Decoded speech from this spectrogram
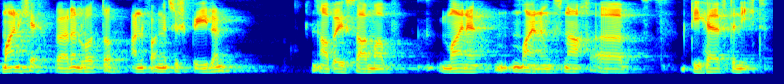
manche werden Lotto anfangen zu spielen. Aber ich sage mal, meiner Meinung nach äh, die Hälfte nicht.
